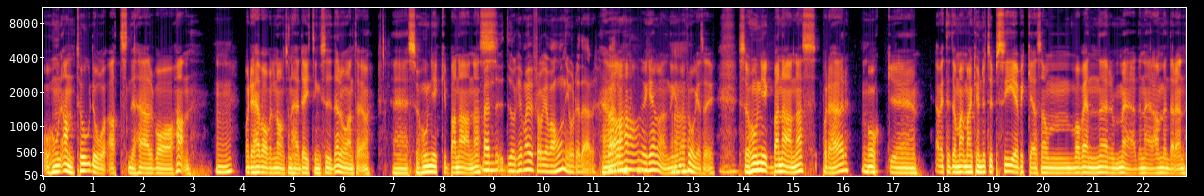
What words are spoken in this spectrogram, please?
Och hon antog då att det här var han. Mm. Och det här var väl någon sån här datingsida då antar jag. Eh, Så hon gick bananas. Men då kan man ju fråga vad hon gjorde där. Ja, det kan man, det kan man fråga sig. Så hon gick bananas på det här. Mm. Och eh, jag vet inte om man, man kunde typ se vilka som var vänner med den här användaren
